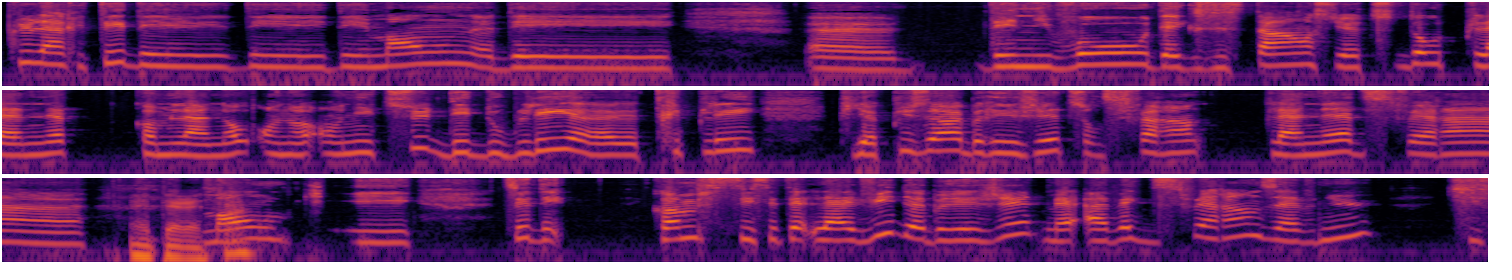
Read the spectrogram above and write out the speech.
pluralité des, des, des mondes, des, euh, des niveaux d'existence. Y a-t-il d'autres planètes comme la nôtre? On, a, on est-tu dédoublé, euh, triplé? Puis il y a plusieurs Brigitte sur différentes planètes, différents euh, mondes qui, tu sais, des, comme si c'était la vie de Brigitte, mais avec différentes avenues qui,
